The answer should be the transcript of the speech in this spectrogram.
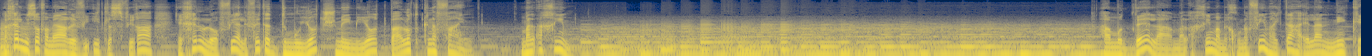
החל מסוף המאה הרביעית לספירה, החלו להופיע לפתע דמויות שמימיות בעלות כנפיים. מלאכים. המודל למלאכים המחונפים הייתה האלה ניקה,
